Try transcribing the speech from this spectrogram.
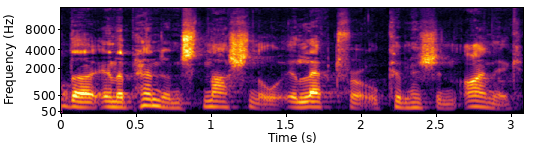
the Independent National Electoral Commission, INEC,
